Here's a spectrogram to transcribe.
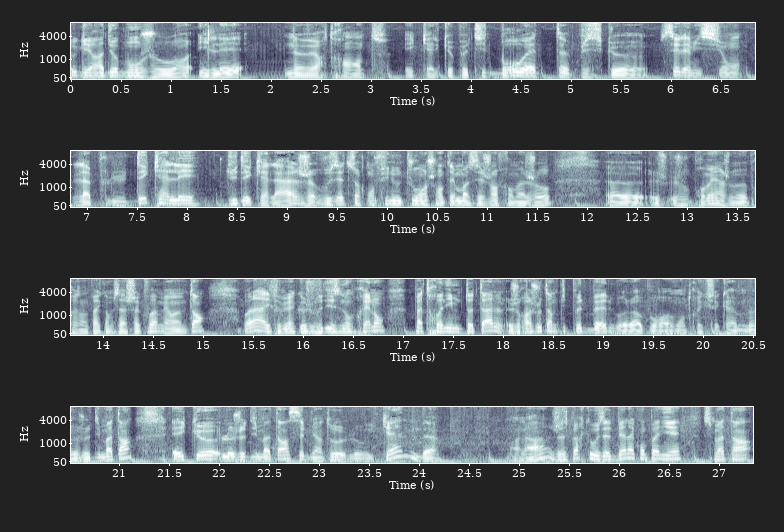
Radio, bonjour. Il est 9h30 et quelques petites brouettes puisque c'est la mission la plus décalée du décalage. Vous êtes sur Confine tout, enchantez-moi, c'est Jean Fromageau. Euh, je, vous promets, hein, je me présente pas comme ça à chaque fois, mais en même temps, voilà, il faut bien que je vous dise mon prénom. Patronyme total, je rajoute un petit peu de bed, voilà, pour euh, montrer que c'est quand même le jeudi matin et que le jeudi matin, c'est bientôt le week-end. Voilà, j'espère que vous êtes bien accompagnés ce matin.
